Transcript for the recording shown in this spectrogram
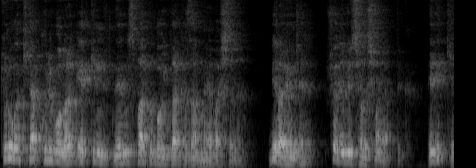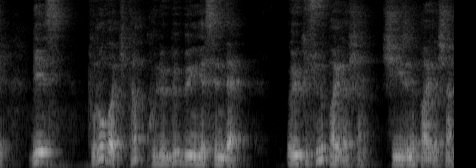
Truva Kitap Kulübü olarak etkinliklerimiz farklı boyutlar kazanmaya başladı. Bir ay önce şöyle bir çalışma yaptık. Dedik ki biz Truva Kitap Kulübü bünyesinde öyküsünü paylaşan, şiirini paylaşan,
